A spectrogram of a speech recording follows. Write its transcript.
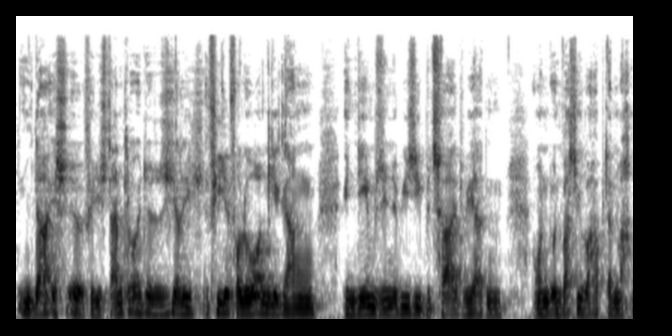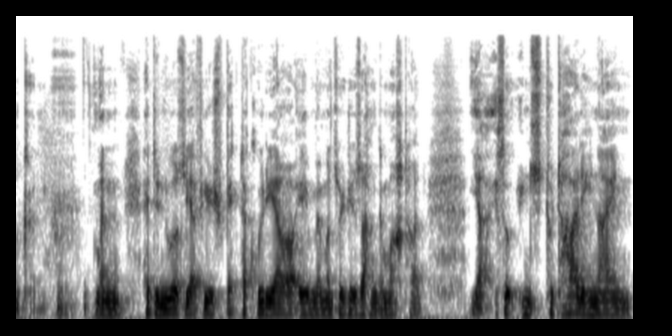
Da ist äh, für die Standleute sicherlich viel verloren gegangen, in dem Sinne, wie sie bezahlt werden und, und was sie überhaupt dann machen können. Man hätte nur sehr viel spektakulärer eben, wenn man solche Sachen gemacht hat. Ja, so ins Totale hinein,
